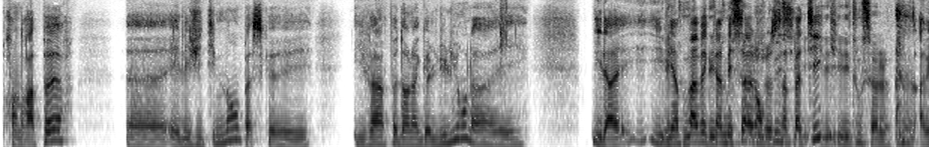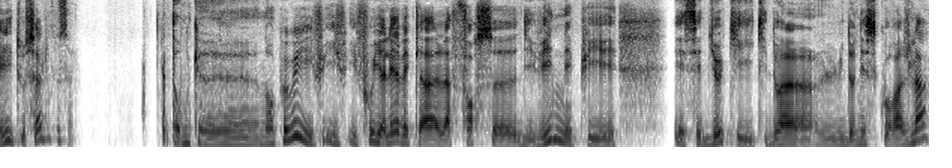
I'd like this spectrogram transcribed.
prendra peur euh, et légitimement parce que il va un peu dans la gueule du lion là. Et il a, il, est vient tout- pas avec il un message seul, en plus, il- sympathique. Il, il est tout seul. Ah oui, il est tout seul. Tout seul. Donc, euh, donc oui, il il, il faut y aller avec la, la force divine et puis et c'est Dieu qui, qui doit lui donner ce courage-là.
